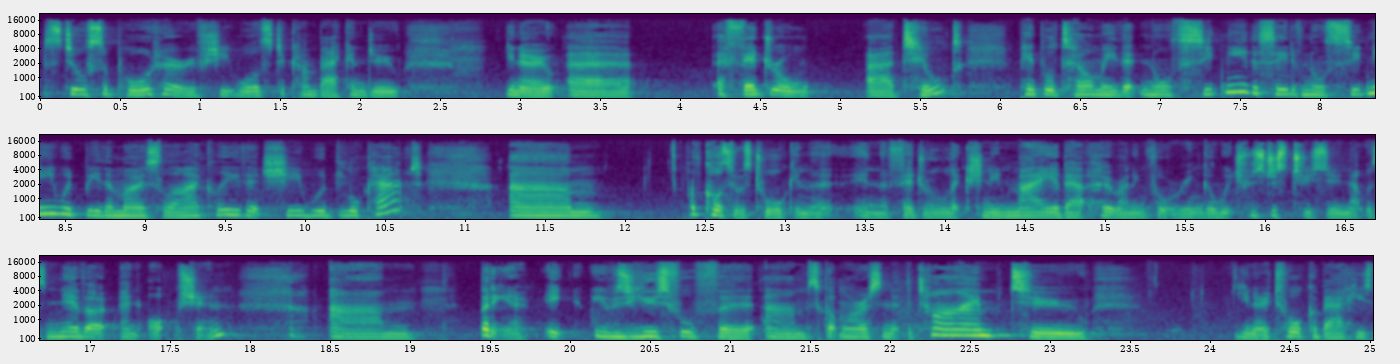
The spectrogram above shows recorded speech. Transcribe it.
still support her if she was to come back and do you know, uh, a federal uh, tilt. People tell me that North Sydney, the seat of North Sydney, would be the most likely that she would look at. Um, of course, there was talk in the in the federal election in May about her running for Warringah, which was just too soon. That was never an option. Um, but you know, it, it was useful for um, Scott Morrison at the time to, you know, talk about his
